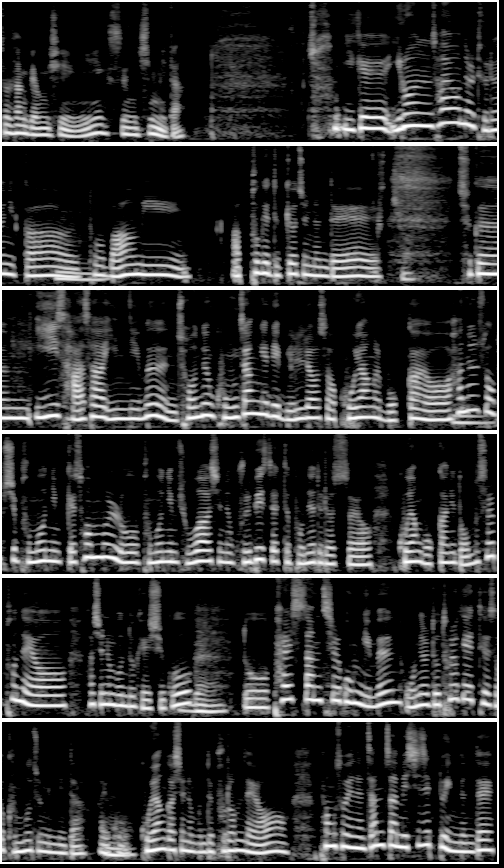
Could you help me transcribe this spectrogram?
천상병 시인이 쓴 시입니다. 참 이게 이런 사연을 들으니까 음. 더 마음이 아프게 느껴지는데 그쵸. 지금 2442님은 저는 공장 일이 밀려서 고향을 못 가요. 하는 수 없이 부모님께 선물로 부모님 좋아하시는 굴비 세트 보내드렸어요. 고향 못 가니 너무 슬프네요. 하시는 분도 계시고 네. 또 8370님은 오늘도 톨게이트에서 근무 중입니다. 아이고 음. 고향 가시는 분들 부럽네요. 평소에는 짬짬이 시집도 있는데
